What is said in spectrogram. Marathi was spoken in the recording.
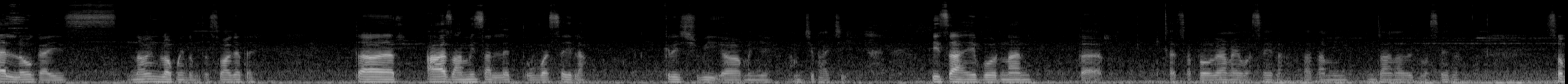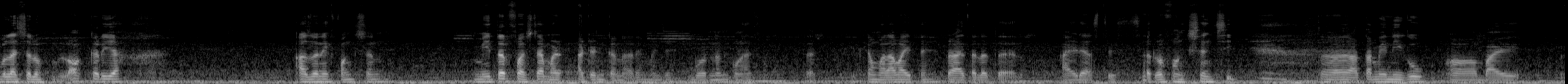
हॅलो गाईज नवीन ब्लॉगमध्ये तुमचं स्वागत आहे. तर आज आम्ही चाललेत वसईला. क्रिशवी म्हणजे आमची भाची. तिचा आहे बोरनान. तर त्याचा प्रोग्राम आहे वसईला. तर आता मी जाणार आहेत वसईला. सो बोला चलो ब्लॉग करूया. अजून एक फंक्शन मी तर फर्स्ट टाईम अटेंड करणार आहे म्हणजे बोरनान कोणाचं. तर इतकं मला माहीत नाही. प्रायताला तर आयडिया असते सर्व फंक्शनची तर आता मी निघू बाय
